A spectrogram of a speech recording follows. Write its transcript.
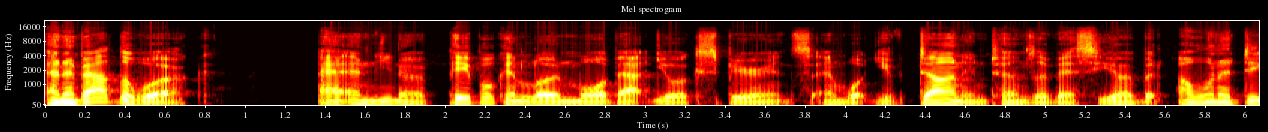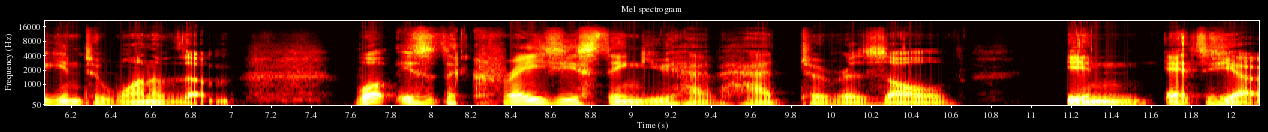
And about the work, and you know, people can learn more about your experience and what you've done in terms of SEO, but I want to dig into one of them. What is the craziest thing you have had to resolve in SEO?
